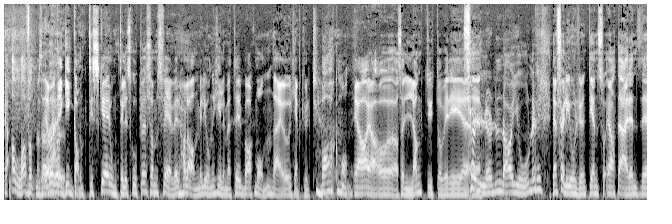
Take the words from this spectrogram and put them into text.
Ja, alle har fått med seg Ja, men- det. Det gigantiske romteleskopet som svever halvannen millioner kilometer bak månen. Det er jo kjempekult. Bak månen. Ja, ja, og altså langt utover i eh, Følger den da jorden, eller? Den følger jorden rundt i en så, ja, at det er en, det,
